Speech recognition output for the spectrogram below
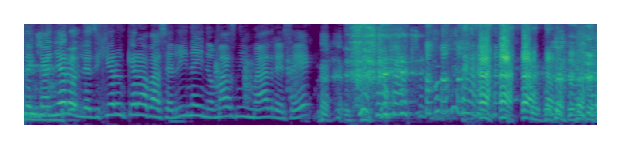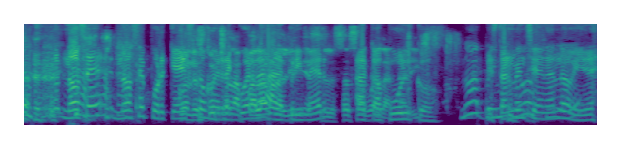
engañaron, les dijeron que era vaselina y nomás ni madres, ¿eh? No sé, no sé por qué Cuando esto me recuerda al primer Acapulco. No, Están primero, mencionando sí, ¿eh?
